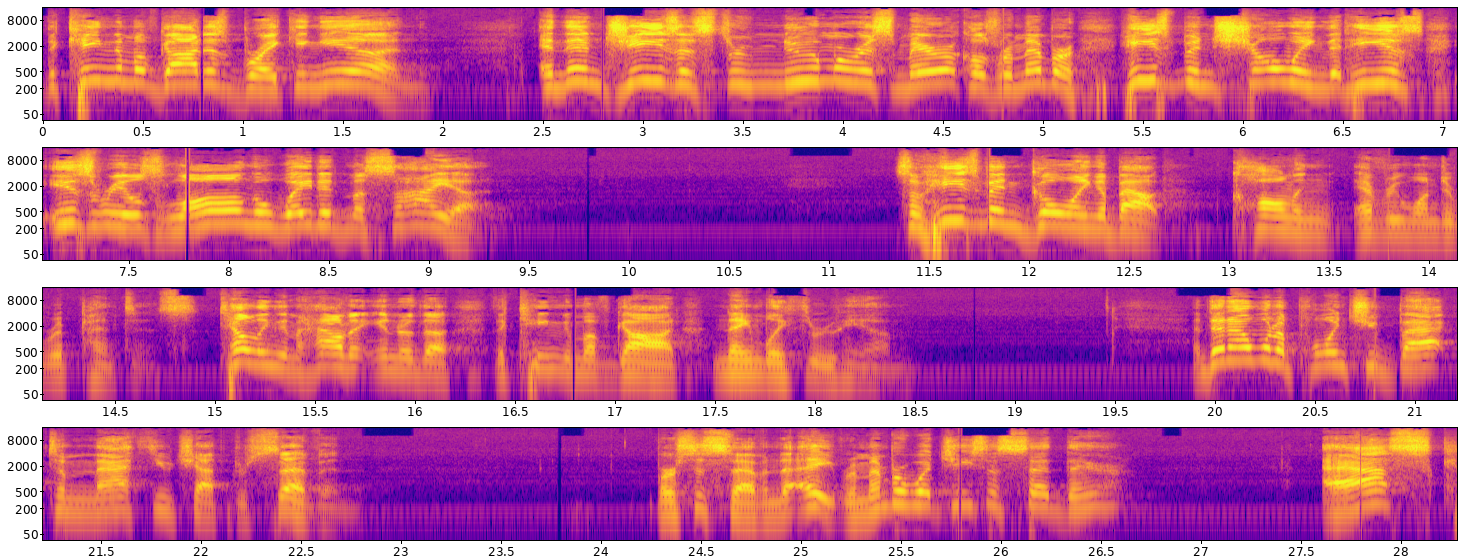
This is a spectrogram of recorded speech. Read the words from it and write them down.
The kingdom of God is breaking in. And then Jesus, through numerous miracles, remember, he's been showing that he is Israel's long awaited Messiah. So he's been going about calling everyone to repentance, telling them how to enter the, the kingdom of God, namely through him. And then I want to point you back to Matthew chapter 7, verses 7 to 8. Remember what Jesus said there? Ask,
